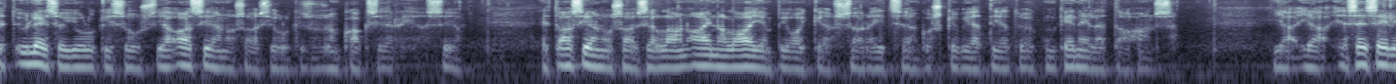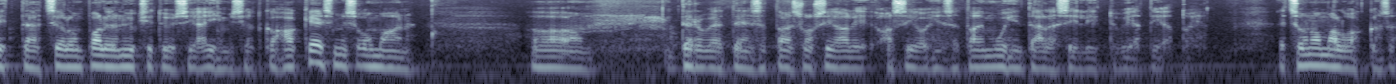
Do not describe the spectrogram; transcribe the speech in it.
että yleisöjulkisuus ja asianosaisjulkisuus on kaksi eri asiaa. Että asianosaisella on aina laajempi oikeus saada itseään koskevia tietoja kuin kenellä tahansa. Ja, ja, ja se selittää, että siellä on paljon yksityisiä ihmisiä, jotka hakee esimerkiksi omaan uh, terveyteensä tai sosiaaliasioihinsa tai muihin tällaisiin liittyviä tietoja. Että se on oma luokkansa.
